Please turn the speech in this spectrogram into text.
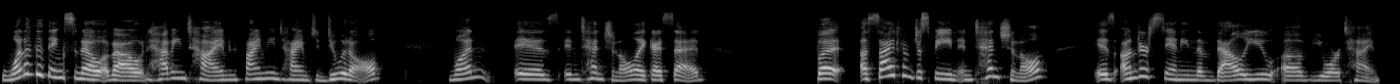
One of the things to know about having time and finding time to do it all one is intentional like i said but aside from just being intentional is understanding the value of your time.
